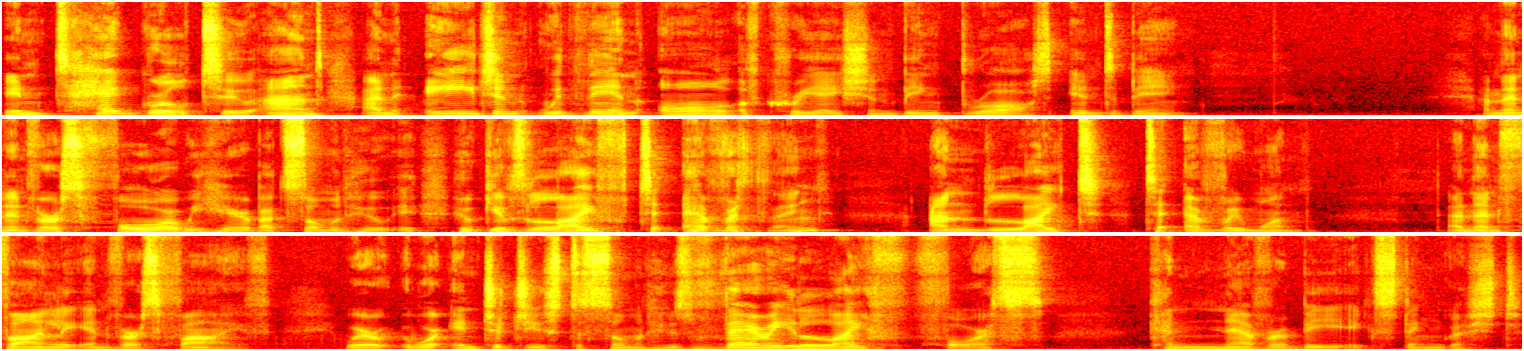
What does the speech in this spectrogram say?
integral to and an agent within all of creation, being brought into being. And then in verse 4, we hear about someone who, who gives life to everything and light to everyone. And then finally, in verse 5, we're, we're introduced to someone whose very life force can never be extinguished.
